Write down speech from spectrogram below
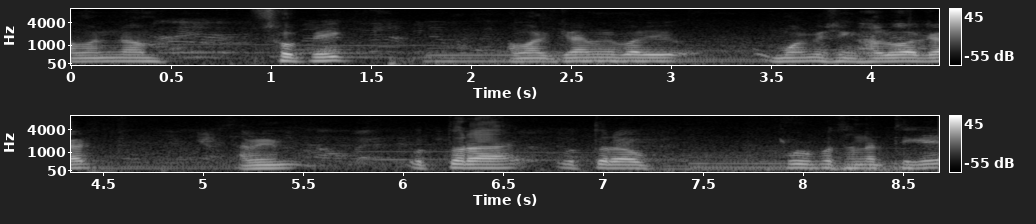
আমার নাম শফিক। আমার গ্রামের বাড়ি ময়মনসিংহ হালুয়াঘাট আমি উত্তরা উত্তরা পূর্ব থানার থেকে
